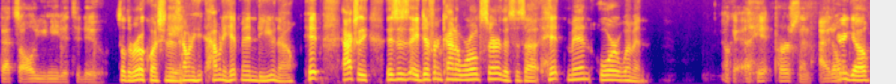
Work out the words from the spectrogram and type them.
That's all you needed to do. So the real question is Yeah. how many how many hitmen do you know? Hit actually, this is a different kind of world, sir. This is a hitmen or women. Okay, a hit person. I don't There you go.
